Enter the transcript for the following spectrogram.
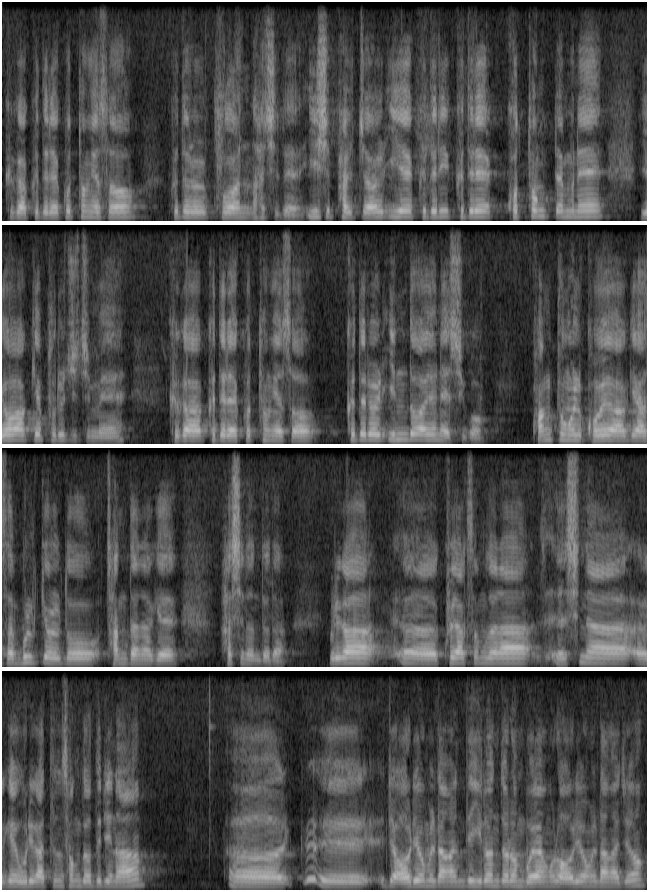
그가 그들의 고통에서 그들을 구원하시되 28절 이에 그들이 그들의 고통 때문에 여호와께 부르짖음에 그가 그들의 고통에서 그들을 인도하여 내시고 광풍을 고요하게 하사 물결도 잔단하게 하시는도다. 우리가 어, 구약 성도나 신약의 우리 같은 성도들이나 어, 그, 이제 어려움을 당하는데 이런저런 모양으로 어려움을 당하죠.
